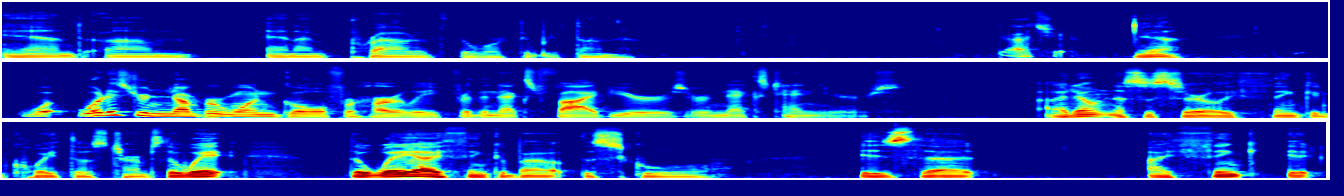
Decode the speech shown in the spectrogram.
and um, and I'm proud of the work that we've done there. Gotcha. Yeah what what is your number one goal for Harley for the next five years or next ten years? I don't necessarily think in quite those terms. The way the way I think about the school is that I think it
